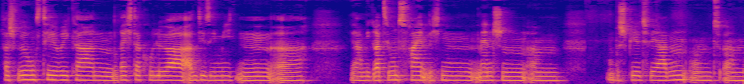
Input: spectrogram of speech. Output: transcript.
Verschwörungstheorikern, rechter Couleur, Antisemiten, äh, ja, migrationsfeindlichen Menschen ähm, bespielt werden. Und ähm,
